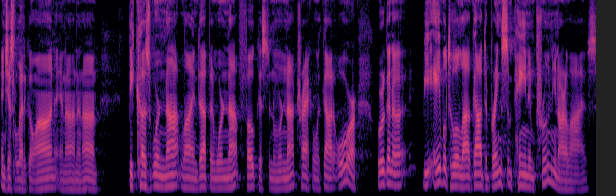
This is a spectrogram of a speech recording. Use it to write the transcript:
and just let it go on and on and on because we're not lined up and we're not focused and we're not tracking with God, or we're going to be able to allow God to bring some pain and pruning our lives,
